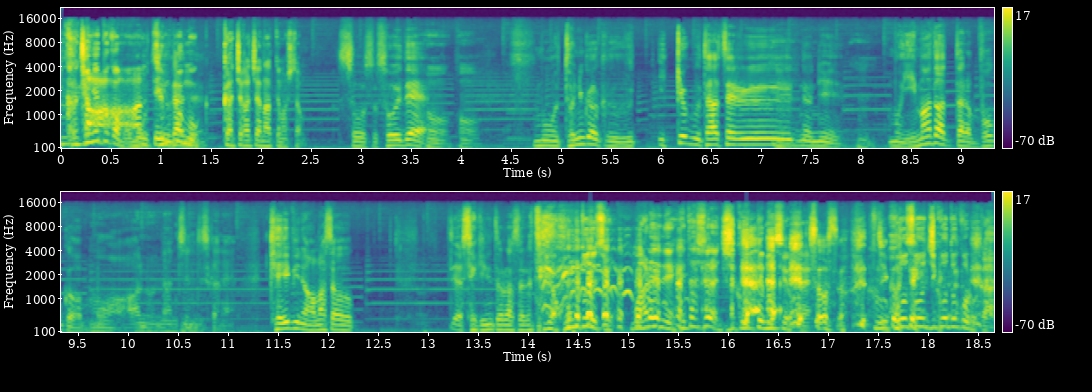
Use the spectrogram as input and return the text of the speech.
い、垣根とかももう全部もうガチャガチャになってましたもん。そうそうそれで、もうとにかく一曲歌わせるのに、もう今だったら僕はもうあのなんていうんですかね、警備の甘さを責任取らされて。いや本当ですよ。あれね下手したら事故ってますよね。そうそう。放送事故どころか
